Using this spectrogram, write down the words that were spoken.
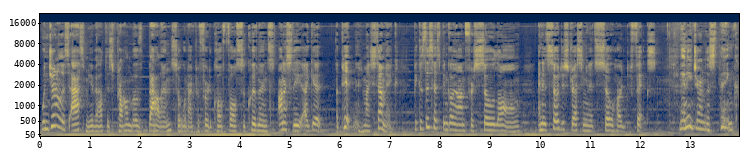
When journalists ask me about this problem of balance, or what I prefer to call false equivalence, honestly, I get a pit in my stomach because this has been going on for so long and it's so distressing and it's so hard to fix. Many journalists think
